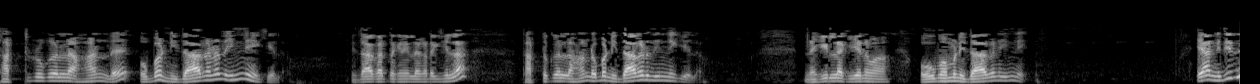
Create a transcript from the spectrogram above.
තට්ටු කරලා අහන්න ඔබ නිදාගෙනද ඉන්නේ කියලා. නිදාගත්ත කෙනෙක් ළඟට ගිහිල්ලා තට්ටු කරලා අහන්න ඔබ නිදාගෙනද ඉන්නේ කියලා. නැගිටලා කියනවා ඔව් මම නිදාගෙන ඉන්නේ. එයා නිදිද?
